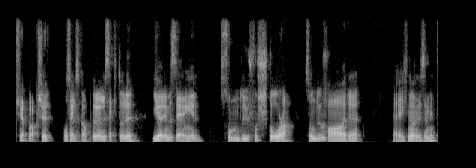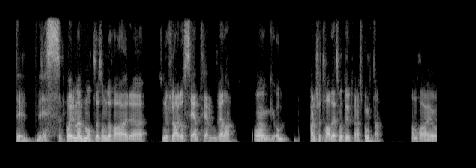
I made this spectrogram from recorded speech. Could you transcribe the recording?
kjøpe aksjer og selskaper eller sektorer. Gjøre investeringer som du forstår, da. Som du har eh, ikke nødvendigvis en interesse for, men på en måte som du har som du klarer å se en trend ved. da, Og, og kanskje ta det som et utgangspunkt. da. Han har jo,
